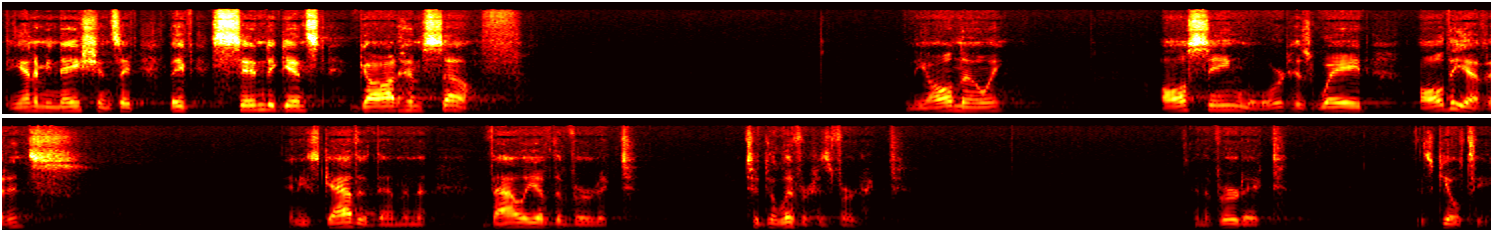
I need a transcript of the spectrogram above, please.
the enemy nations. They've, they've sinned against God Himself. And the all knowing, all seeing Lord has weighed all the evidence and He's gathered them in the valley of the verdict to deliver His verdict. And the verdict is guilty.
